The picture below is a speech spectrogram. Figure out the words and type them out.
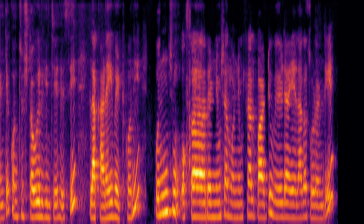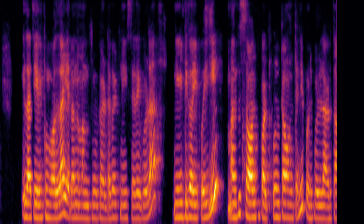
అంటే కొంచెం స్టవ్ వెలిగించేసేసి ఇలా కడాయి పెట్టుకొని కొంచెం ఒక రెండు నిమిషాలు మూడు నిమిషాల పాటు వేడి అయ్యేలాగా చూడండి. ఇలా చేయటం వల్ల ఏదైనా మనకి గడ్డగట్టిన సరే కూడా నీట్గా అయిపోయి మనకి సాల్ట్ పట్టుకుంటా ఉంటేనే పొడి పొడిలాడుతూ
